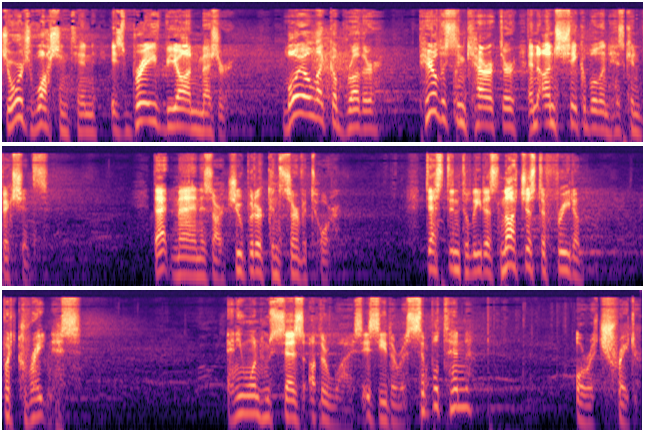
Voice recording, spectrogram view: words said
George Washington is brave beyond measure, loyal like a brother, peerless in character, and unshakable in his convictions. That man is our Jupiter Conservator, destined to lead us not just to freedom, but greatness. Anyone who says otherwise is either a simpleton or a traitor.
